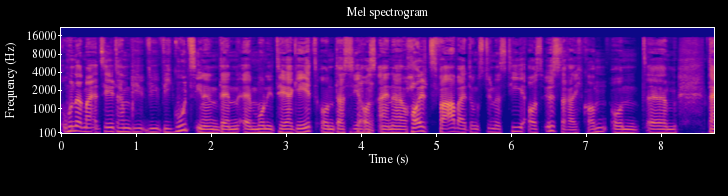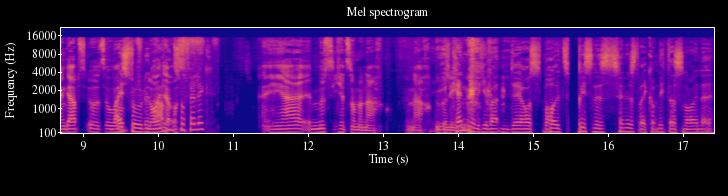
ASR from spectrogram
hundertmal erzählt haben, wie, wie, wie gut es ihnen denn äh, monetär geht und dass sie mhm. aus einer Holzverarbeitungsdynastie aus Österreich kommen. Und ähm, dann gab es so weißt du den Leute Namen aus, zufällig? Ja, müsste ich jetzt nochmal nach nach überlegen. Ich kenne nämlich jemanden, der aus Holzbusiness in Österreich kommt, nicht das neue.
